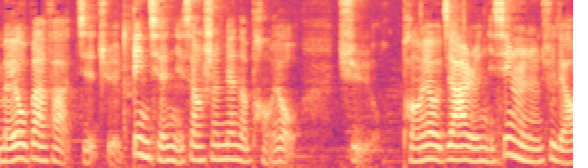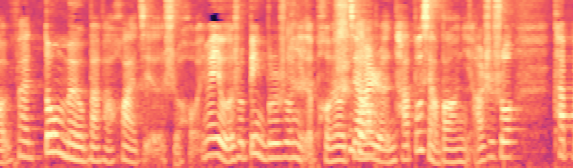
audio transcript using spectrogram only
没有办法解决，并且你向身边的朋友去朋友、家人、你信任人去聊，发现都没有办法化解的时候，因为有的时候并不是说你的朋友、家人他不想帮你，而是说他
